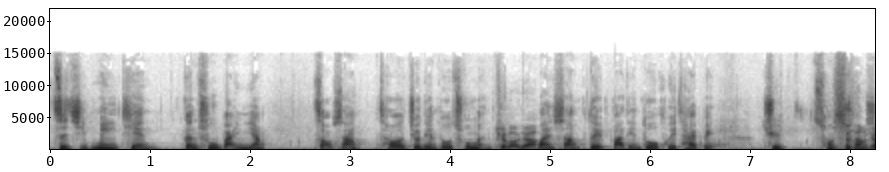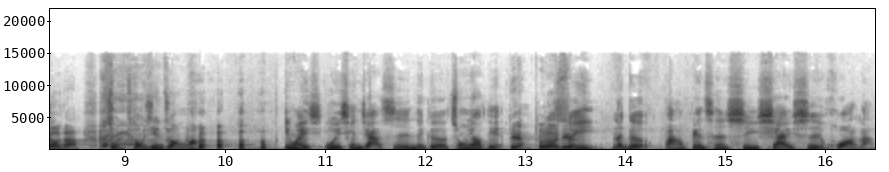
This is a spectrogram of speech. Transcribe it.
自己每天跟出班一样，早上差不多九点多出门，去老家晚上对八点多回台北，去重市场调查，重 重新装潢。因为我以前家是那个中药店，对啊，中药店。所以那个把它变成是一现在是画廊。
